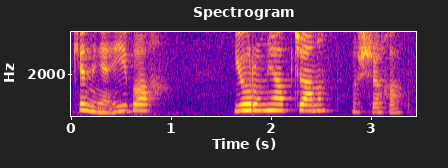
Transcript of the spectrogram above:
Kendine iyi bak. Yorum yap canım. Hoşça kal.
